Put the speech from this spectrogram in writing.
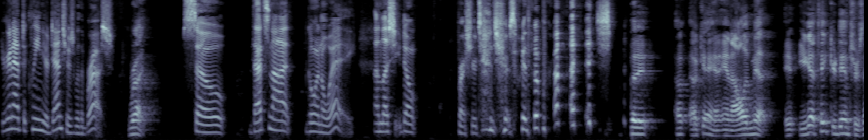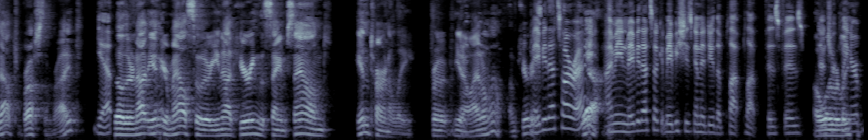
you're going to have to clean your dentures with a brush. right. So that's not going away unless you don't brush your dentures with a brush. But it okay, and, I'll admit, it, you got to take your dentures out to brush them, right? Yeah. So they're not in your mouth. So are you not hearing the same sound internally? For you know, I don't know. I'm curious. Maybe that's all right. Yeah. I mean, maybe that's okay. Maybe she's going to do the plop plop fizz fizz Oh, denture cleaner,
